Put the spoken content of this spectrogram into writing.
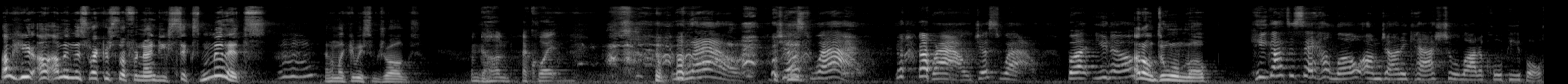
I'm here. I- I'm in this record store for 96 minutes, Mm-hmm. and I'm like, give me some drugs. I'm done. I quit. Wow. just wow. Wow. Just wow. But, you know. I don't do them though. he got to say hello, I'm Johnny Cash, to a lot of cool people.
